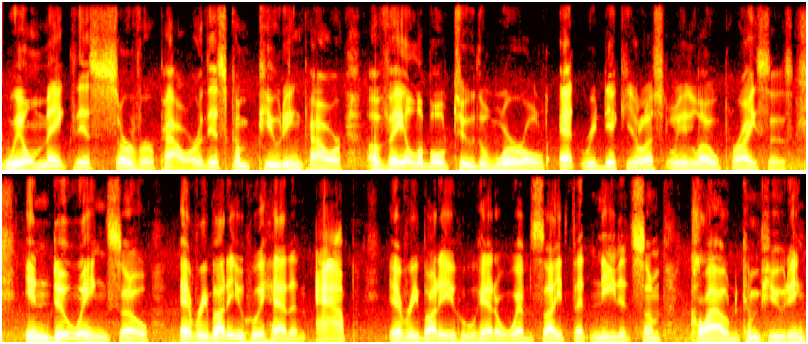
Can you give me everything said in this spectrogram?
we'll make this server power, this computing power, available to the world at ridiculously low prices. In doing so, everybody who had an app, everybody who had a website that needed some cloud computing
